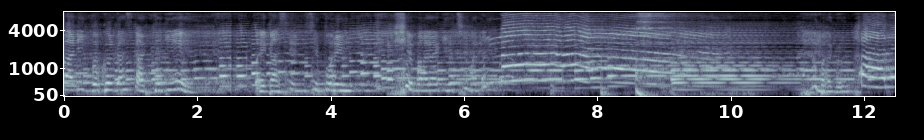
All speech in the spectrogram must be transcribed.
মানিক বকুল গাছ কাটতে গিয়ে ওই গাছের নিচে পড়ে সে মারা গিয়েছে মানে? আরে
